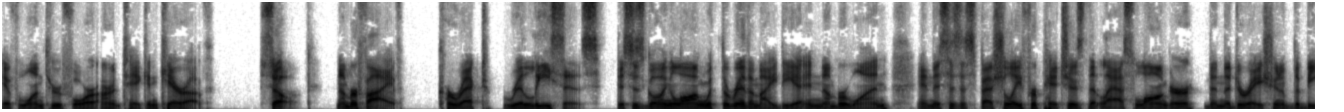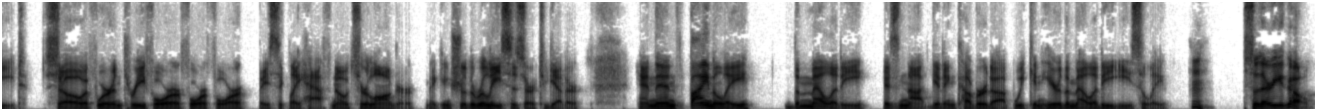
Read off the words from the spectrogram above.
if one through four aren't taken care of. So, number five, correct releases. This is going along with the rhythm idea in number one, and this is especially for pitches that last longer than the duration of the beat. So if we're in three, four, or four, four, basically half notes or longer, making sure the releases are together. And then finally, the melody is not getting covered up. We can hear the melody easily. Hmm. So there you go.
